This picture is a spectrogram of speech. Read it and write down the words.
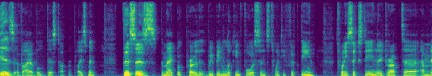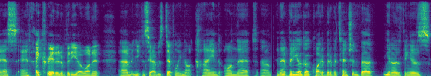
is a viable desktop replacement. This is the MacBook Pro that we've been looking for since 2015. 2016, they dropped uh, a mess, and I created a video on it. Um, and you can see I was definitely not kind on that. Um, and that video got quite a bit of attention. But, you know, the thing is,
